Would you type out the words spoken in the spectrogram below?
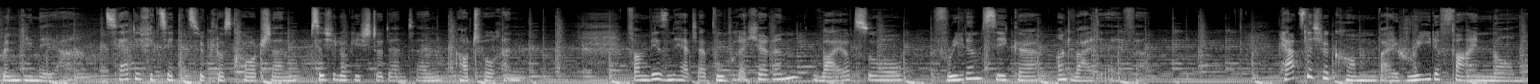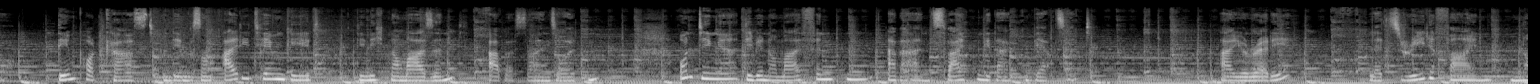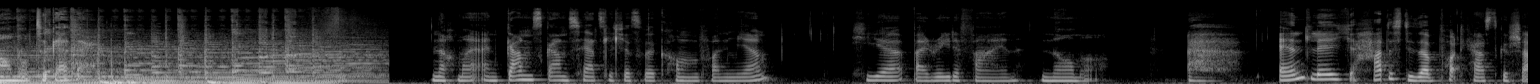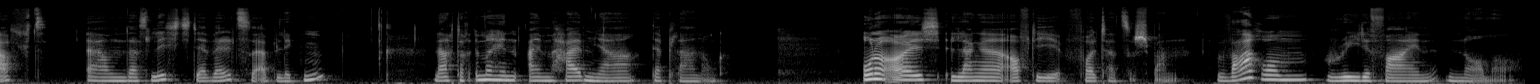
Ich bin Linnea, zertifizierte Zykluscoachin, Psychologiestudentin, Autorin. Vom Wesen her Tabubrecherin, Wild Soul, Freedom Seeker und Waldelfe. Herzlich willkommen bei Redefine Normal, dem Podcast, in dem es um all die Themen geht, die nicht normal sind, aber es sein sollten. Und Dinge, die wir normal finden, aber einen zweiten Gedanken wert sind. Are you ready? Let's redefine normal together. Nochmal ein ganz, ganz herzliches Willkommen von mir hier bei Redefine Normal. Ah, endlich hat es dieser Podcast geschafft, ähm, das Licht der Welt zu erblicken, nach doch immerhin einem halben Jahr der Planung. Ohne euch lange auf die Folter zu spannen. Warum Redefine Normal?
